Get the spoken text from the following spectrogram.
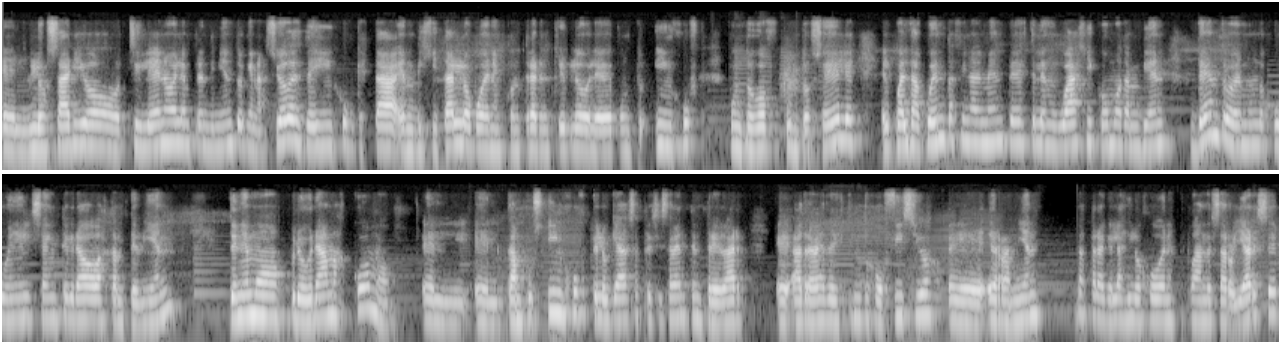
el glosario chileno del emprendimiento que nació desde INJUF, que está en digital, lo pueden encontrar en www.injuf.gov.cl, el cual da cuenta finalmente de este lenguaje y cómo también dentro del mundo juvenil se ha integrado bastante bien. Tenemos programas como el, el Campus INJUF, que lo que hace es precisamente entregar eh, a través de distintos oficios eh, herramientas para que las y los jóvenes puedan desarrollarse,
